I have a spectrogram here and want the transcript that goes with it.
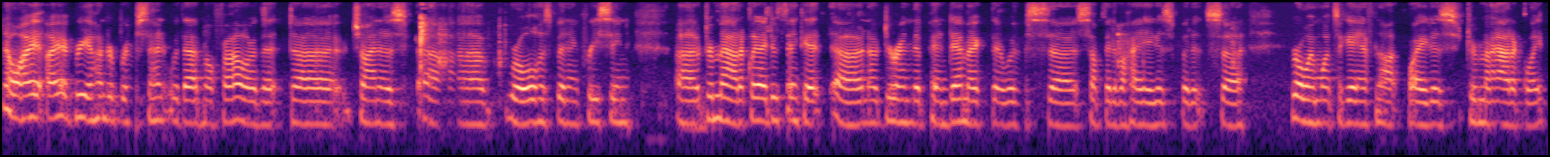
no, I, I agree 100% with Admiral Faller that uh, China's uh, role has been increasing dramatically. I do think it. no, during the pandemic there was something of a hiatus, but it's growing once again, if not quite as dramatically.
